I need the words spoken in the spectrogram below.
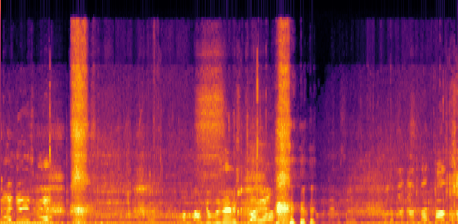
Geldiniz mi? Oğlum arkamızdaymış bunlar ya. Oğlum adamlar kaldı sana 50 kere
